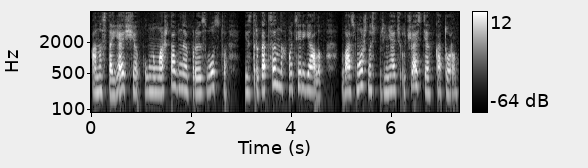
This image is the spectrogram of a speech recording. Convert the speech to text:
а настоящее полномасштабное производство из драгоценных материалов, возможность принять участие в котором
